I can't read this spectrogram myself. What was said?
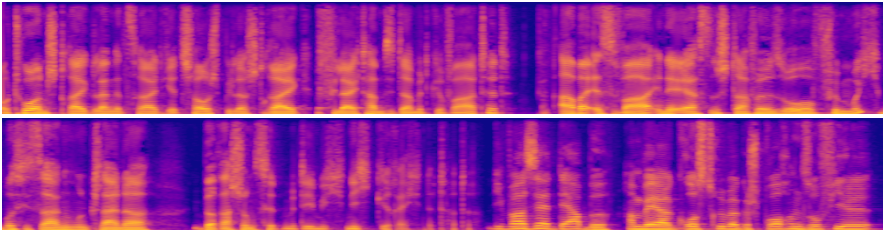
Autorenstreik lange Zeit, jetzt Schauspielerstreik. Vielleicht haben sie damit gewartet. Aber es war in der ersten Staffel so, für mich muss ich sagen, ein kleiner Überraschungshit, mit dem ich nicht gerechnet hatte. Die war sehr derbe. Haben wir ja groß drüber gesprochen. So viel,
